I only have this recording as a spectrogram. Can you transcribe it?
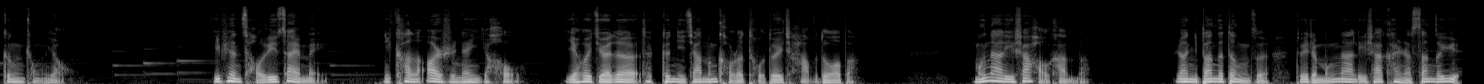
更重要。一片草地再美，你看了二十年以后，也会觉得它跟你家门口的土堆差不多吧？蒙娜丽莎好看吧？让你搬个凳子对着蒙娜丽莎看上三个月，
